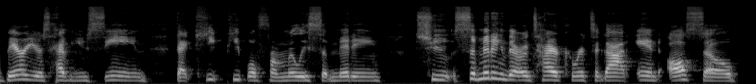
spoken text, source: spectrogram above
barriers have you seen that keep people from really submitting to submitting their entire career to God and also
